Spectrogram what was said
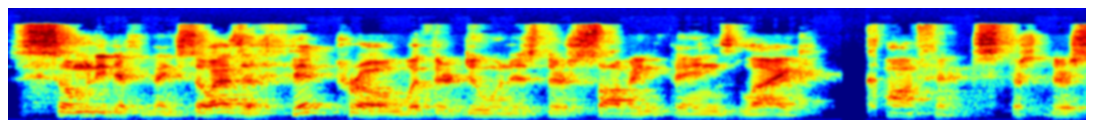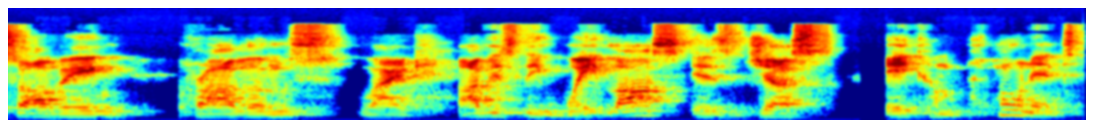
so many different things. So, as a fit pro, what they're doing is they're solving things like confidence. They're, they're solving problems like obviously weight loss is just a component,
